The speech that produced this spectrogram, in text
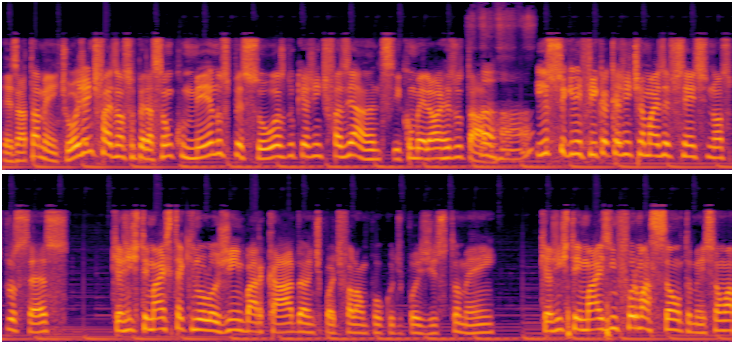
Exatamente. Hoje a gente faz nossa operação com menos pessoas do que a gente fazia antes e com melhor resultado. Uhum. Isso significa que a gente é mais eficiente no nosso processo, que a gente tem mais tecnologia embarcada, a gente pode falar um pouco depois disso também, que a gente tem mais informação também, isso é uma,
